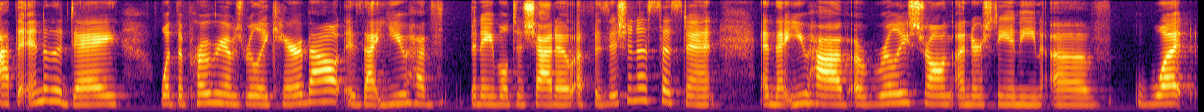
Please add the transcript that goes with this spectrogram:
at the end of the day, what the programs really care about is that you have been able to shadow a physician assistant and that you have a really strong understanding of what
